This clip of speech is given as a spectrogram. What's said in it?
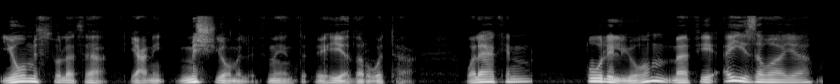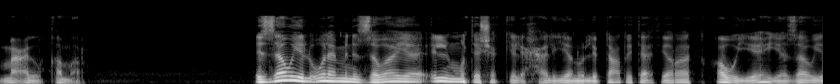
يوم الثلاثاء يعني مش يوم الاثنين هي ذروتها. ولكن طول اليوم ما في أي زوايا مع القمر. الزاوية الأولى من الزوايا المتشكلة حاليا واللي بتعطي تأثيرات قوية هي زاوية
